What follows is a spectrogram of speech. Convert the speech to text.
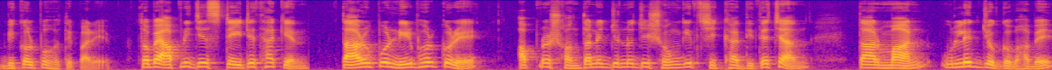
বিকল্প হতে পারে। তবে আপনি যে স্টেটে থাকেন, তার উপর নির্ভর করে আপনার সন্তানের জন্য যে সংগীত শিক্ষা দিতে চান, তার মান উল্লেখযোগ্যভাবে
